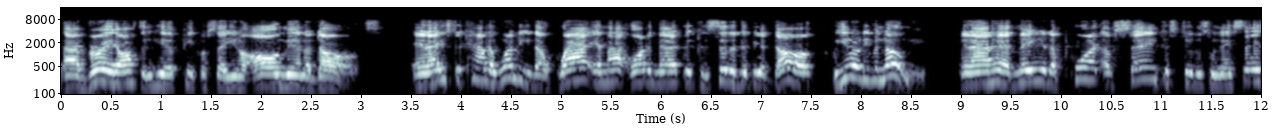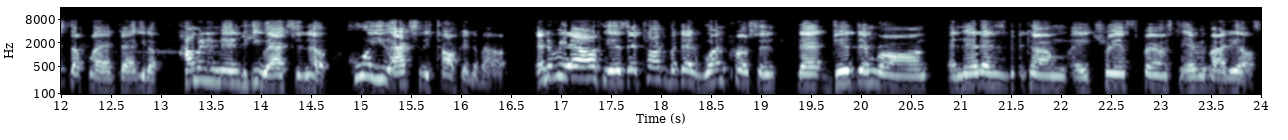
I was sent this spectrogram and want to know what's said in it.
I very often hear people say, you know, all men are dogs. And I used to kind of wonder, you know, why am I automatically considered to be a dog when you don't even know me? And I have made it a point of saying to students when they say stuff like that, you know, how many men do you actually know? Who are you actually talking about? And the reality is they talk about that one person that did them wrong, and then that has become a transference to everybody else.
